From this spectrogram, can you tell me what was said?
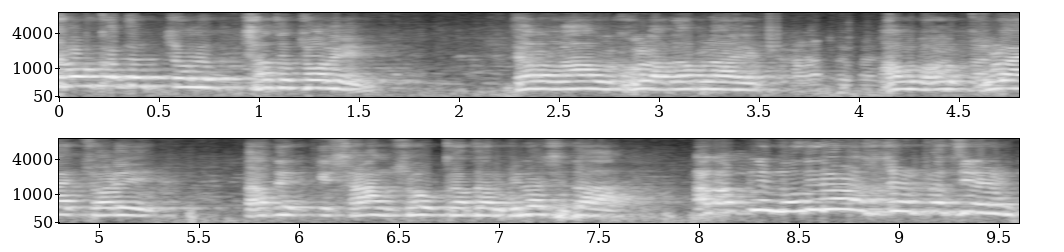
শৌকতের সাথে চলে? যারা লাল ঘোড়া দাবড়ায় ভালো ভালো ঘোড়ায় চড়ে, তাদের কি শান শৌকত বিলাসিতা? আর আপনি মদিনা রাষ্ট্রের প্রেসিডেন্ট,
